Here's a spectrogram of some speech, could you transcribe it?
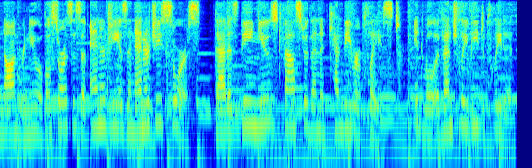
Non-renewable sources of energy is an energy source that is being used faster than it can be replaced. It will eventually be depleted.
